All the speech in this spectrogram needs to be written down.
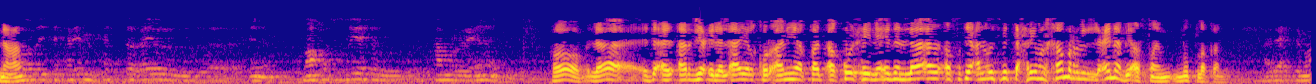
نعم. تحريم حتى غير العنب. ما خصوصية الخمر العنب أوه لا أرجع إلى الآية القرآنية. قد أقول حينئذ لا أستطيع أن أثبت تحريم الخمر العنبي أصلا مطلقا. هذا احتمال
